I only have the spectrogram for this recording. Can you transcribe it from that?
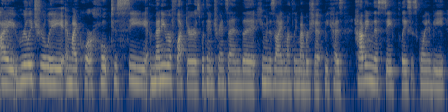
I really truly in my core hope to see many reflectors within Transcend the Human Design monthly membership because having this safe place is going to be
